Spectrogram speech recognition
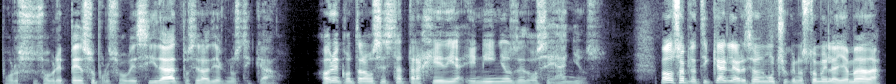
por su sobrepeso, por su obesidad, pues era diagnosticado. Ahora encontramos esta tragedia en niños de 12 años. Vamos a platicar, le agradecemos mucho que nos tome la llamada.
